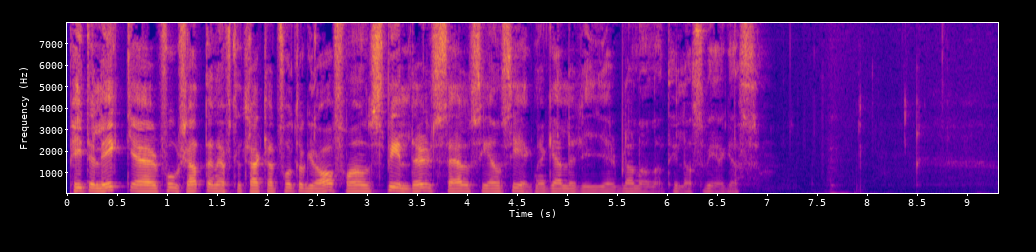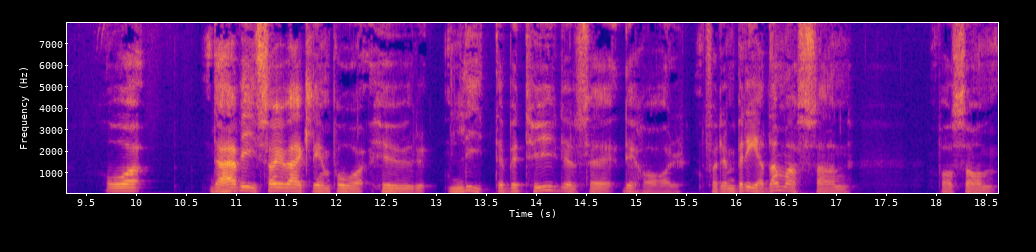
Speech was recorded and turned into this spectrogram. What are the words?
Peter Lick är fortsatt en eftertraktad fotograf och hans bilder säljs i hans egna gallerier bland annat i Las Vegas. Och det här visar ju verkligen på hur lite betydelse det har för den breda massan vad som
